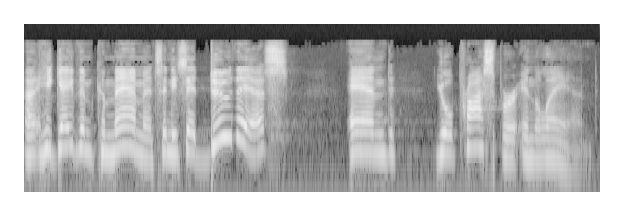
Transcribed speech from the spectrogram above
Uh, he gave them commandments, and He said, Do this, and you'll prosper in the land.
